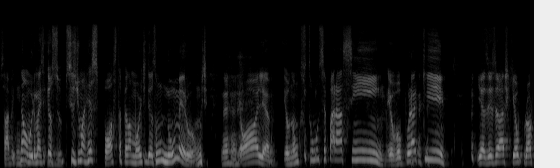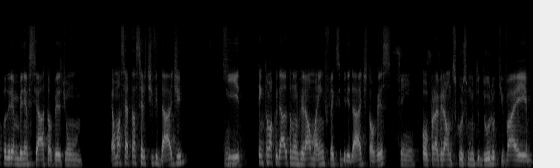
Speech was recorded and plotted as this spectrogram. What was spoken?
sabe? Uhum. Não, Muri, mas eu uhum. preciso de uma resposta, pelo amor de Deus, um número. Um... Uhum. Olha, eu não costumo separar assim, eu vou por aqui. e às vezes eu acho que eu próprio poderia me beneficiar, talvez, de um. É uma certa assertividade que uhum tem que tomar cuidado para não virar uma inflexibilidade, talvez. Sim. Ou para virar um discurso muito duro que vai,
